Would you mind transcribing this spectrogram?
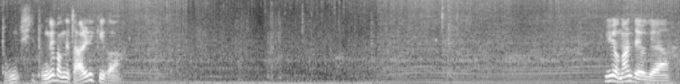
동, 씨, 동네 방네 다 알리기가. 위험한데, 여기야.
